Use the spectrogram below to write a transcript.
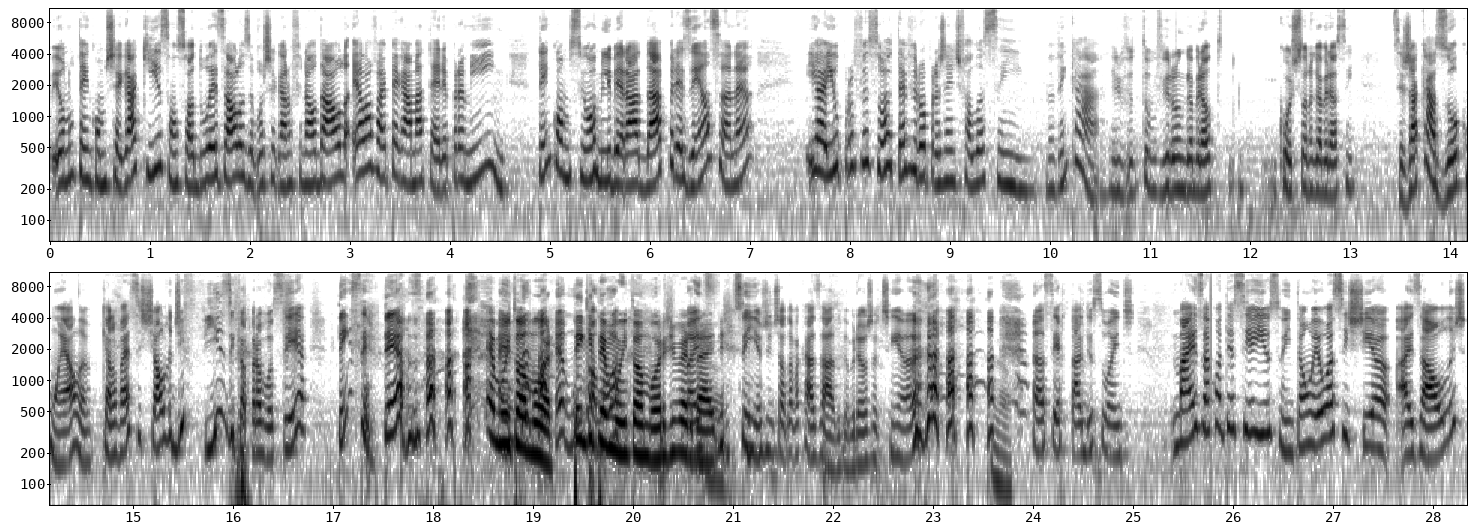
eu não tenho como chegar aqui, são só duas aulas, eu vou chegar no final da aula, ela vai pegar a matéria para mim, tem como o senhor me liberar da presença, né? E aí o professor até virou para a gente e falou assim: mas vem cá. Ele virou no Gabriel, encostou no Gabriel assim: você já casou com ela? Que ela vai assistir aula de física para você? Tem certeza? É muito amor. É muito Tem que amor. ter muito amor, de verdade. Mas, sim, a gente já estava casado. O Gabriel já tinha acertado isso antes. Mas acontecia isso. Então eu assistia às aulas,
